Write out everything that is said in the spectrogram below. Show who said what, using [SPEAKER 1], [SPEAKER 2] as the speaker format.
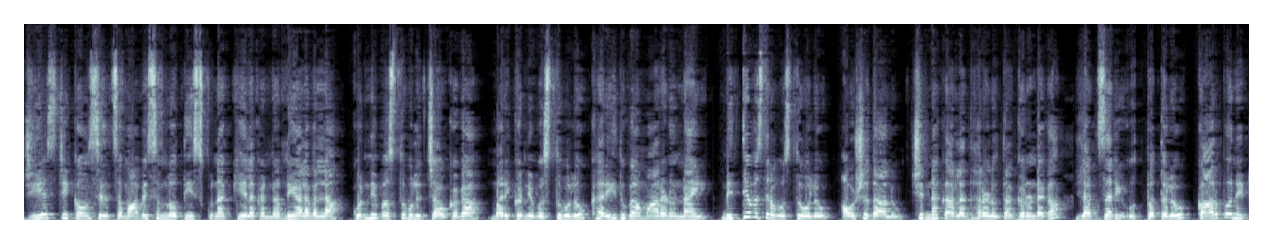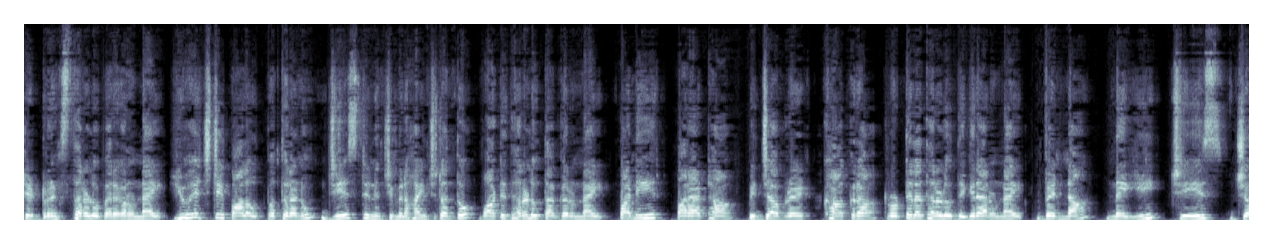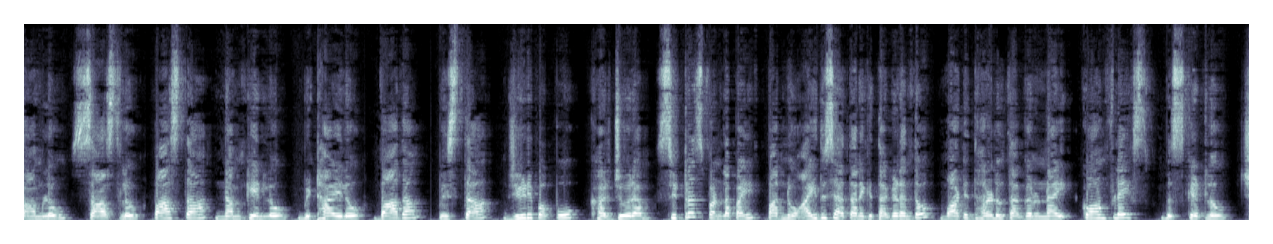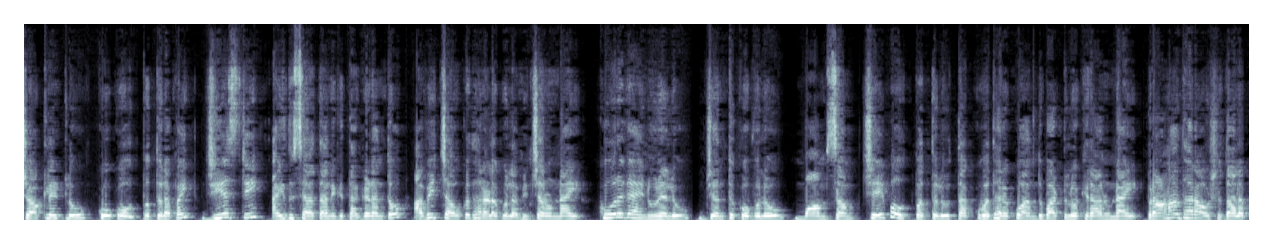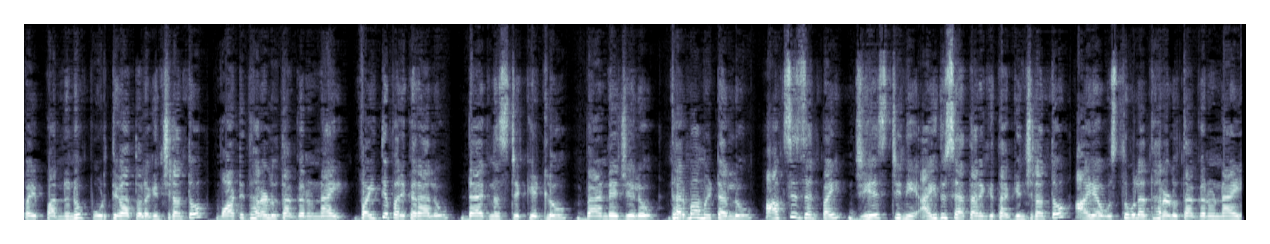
[SPEAKER 1] GST council సమావేశంలో తీసుకున్న కీలక నిర్ణయాల వల్ల కొన్ని వస్తువులు చౌకగా మరికొన్ని వస్తువులు ఖరీదుగా మారనున్నాయి. నిత్యవసర వస్తువులు ఔషధాలు చిన్న కార్ల ధరలు తగ్గనుండగా లగ్జరీ ఉత్పత్తులు కార్బోనేటెడ్ డ్రింక్స్ ధరలు పెరగనున్నాయి. యుహెచ్టీ పాల ఉత్పత్తులను జీఎస్టీ నుంచి మినహాయించడంతో వాటి ధరలు తగ్గనున్నాయి. పనీర్ పరాఠా పిజ్జా బ్రెడ్ ఖాక్రా రొట్టెల ధరలు దిగిరానున్నాయి. వెన్న నెయ్యి చీజ్ జామ్లు సాస్లు పాస్తా నమ్కీన్లు మిఠాయిలు బాదాం పిస్తా జీడిపప్పు ఖర్జూరం సిట్రస్ పండ్లపై పన్ను ఐదు శాతానికి తగ్గడంతో వాటి ధరలు తగ్గనున్నాయి. కార్న్ఫ్లేక్స్ బిస్కెట్లు చాక్లెట్లు కోకో ఉత్పత్తులపై జీఎస్టీ ఐదు శాతానికి తగ్గడంతో అవి చౌక ధరలకు లభించనున్నాయి. కూరగాయ నూనెలు జంతు కొవ్వులు మాంసం చేప ఉత్పత్తులు తక్కువ ధరకు అందుబాటులోకి రానున్నాయి. ప్రాణాధార ఔషధాలపై పన్నును పూర్తిగా తొలగించడంతో వాటి ధరలు తగ్గనున్నాయి. వైద్య పరికరాలు డయాగ్నోస్టిక్ కిట్లు బ్యాండేజీలు థర్మామీటర్లు ఆక్సిజన్ పై జీఎస్టీని ఐదు శాతానికి తగ్గించడంతో ఆయా వస్తువుల ధరలు తగ్గనున్నాయి.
